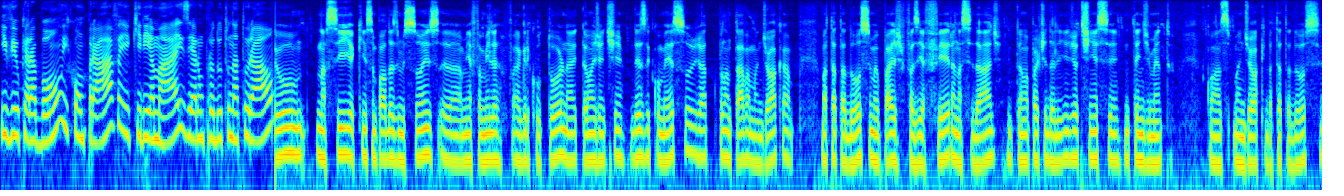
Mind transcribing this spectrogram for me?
e viu que era bom e comprava e queria mais e era um produto natural. Eu nasci aqui em São Paulo das Missões, eh, a minha família foi agricultor, né? Então a gente desde o começo já plantava mandioca, batata doce, meu pai fazia feira na cidade, então a partir dali já tinha esse entendimento com as mandioca e batata doce.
